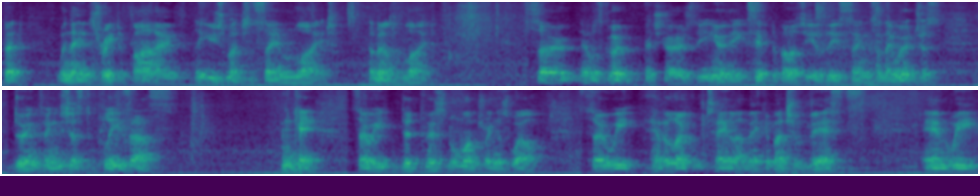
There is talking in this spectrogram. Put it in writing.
But when they had three to five, they used much the same light, amount of light. So that was good. It shows the you know the acceptability of these things, and they weren't just doing things just to please us. Okay, so we did personal monitoring as well. So we had a local tailor make a bunch of vests, and we,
